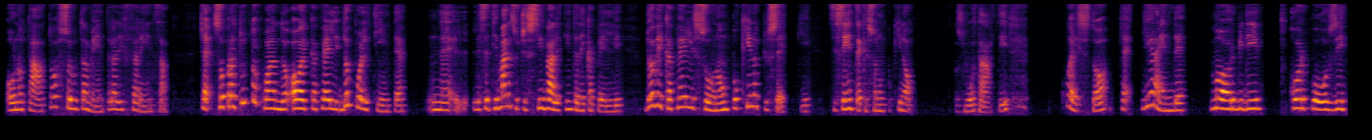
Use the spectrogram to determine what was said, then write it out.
ho notato assolutamente la differenza. Cioè, soprattutto quando ho i capelli dopo le tinte, le settimane successive alle tinte dei capelli, dove i capelli sono un pochino più secchi, si sente che sono un pochino svuotati, questo cioè, li rende morbidi, corposi,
